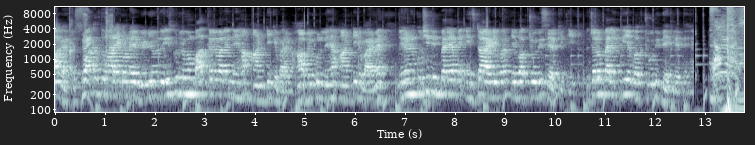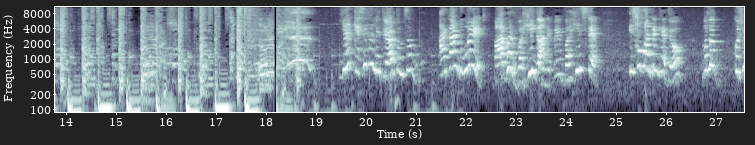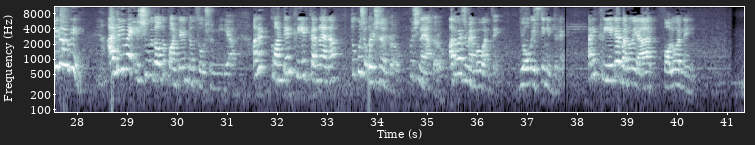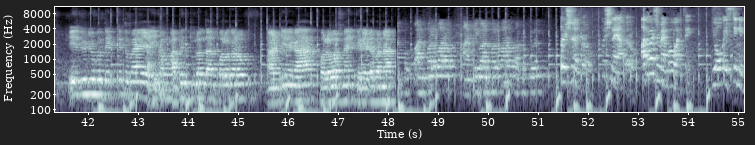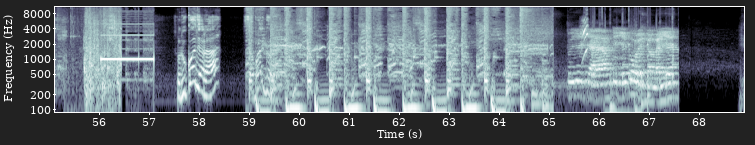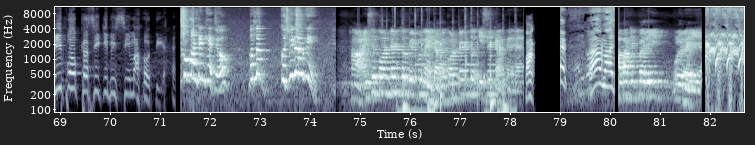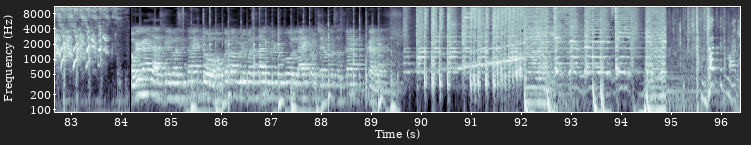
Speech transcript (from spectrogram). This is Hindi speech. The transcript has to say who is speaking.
Speaker 1: आ गए। तो स्वागत तुम्हारा एक और नए वीडियो में। तो इस वीडियो में हम बात करने वाले हैं नेहा आंटी के बारे में। हाँ बिल्कुल नेहा आंटी के बारे में जिन्होंने कुछ ही दिन पहले अपने इंस्टा आईडी पर ये बकचोदी शेयर की थी। तो चलो पहले उनकी ये बकचोदी देख लेते हैं।
Speaker 2: ऑन सोशल मीडिया अगर कंटेंट क्रिएट करना है ना तो कुछ ओरिजिनल करो कुछ नया करो। Otherwise remember one thing you are wasting internet अरे क्रिएटर बनो यार फॉलोअर नहीं।
Speaker 1: इस वीडियो को देख के तो मैं यही कहूँगा आप भी तुरंत अनफॉलो करो। आंटी ने कहा फॉलोअर्स नहीं क्रिएटर बनना।
Speaker 2: अनफॉलो मारो आंटी को अनफॉलो मारो और तुरंत ओरिजिनल करो कुछ नया करो। Otherwise remember one thing you are wasting internet
Speaker 3: तो रुको जरा सबर करो।
Speaker 1: क्या है ये तो ओरिजिनल नहीं है?
Speaker 4: हिपोक्रेसी की भी सीमा होती है।
Speaker 5: इसको कंटेंट कहते हो? मतलब कुछ भी करोगे?
Speaker 1: हाँ इसे कंटेंट तो बिल्कुल नहीं कहते। कंटेंट तो इसे कहते हैं। पापा की परी उड़ रही है। ओके गाइस आज के लिए बस इतना है। तो होप करता हूँ वीडियो पसंद आए। तो वीडियो को लाइक और चैनल को सब्सक्राइब कर देना।
Speaker 3: झट मार।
